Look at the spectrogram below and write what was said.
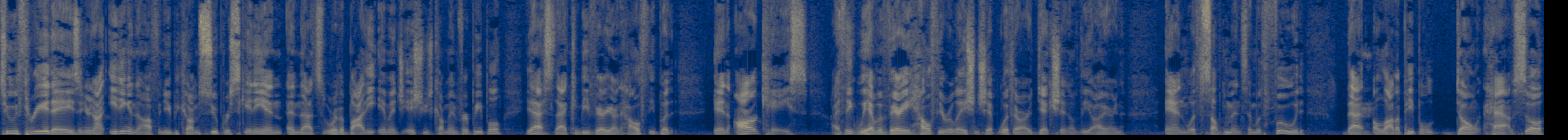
two, three a days and you're not eating enough and you become super skinny and, and that's where the body image issues come in for people, yes, that can be very unhealthy. But in our case, I think we have a very healthy relationship with our addiction of the iron and with supplements and with food that a lot of people don't have. So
